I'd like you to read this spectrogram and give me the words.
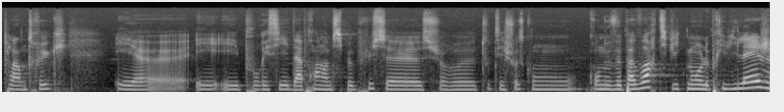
plein de trucs. Et, euh, et, et pour essayer d'apprendre un petit peu plus euh, sur euh, toutes ces choses qu'on ne veut pas voir, typiquement le privilège,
